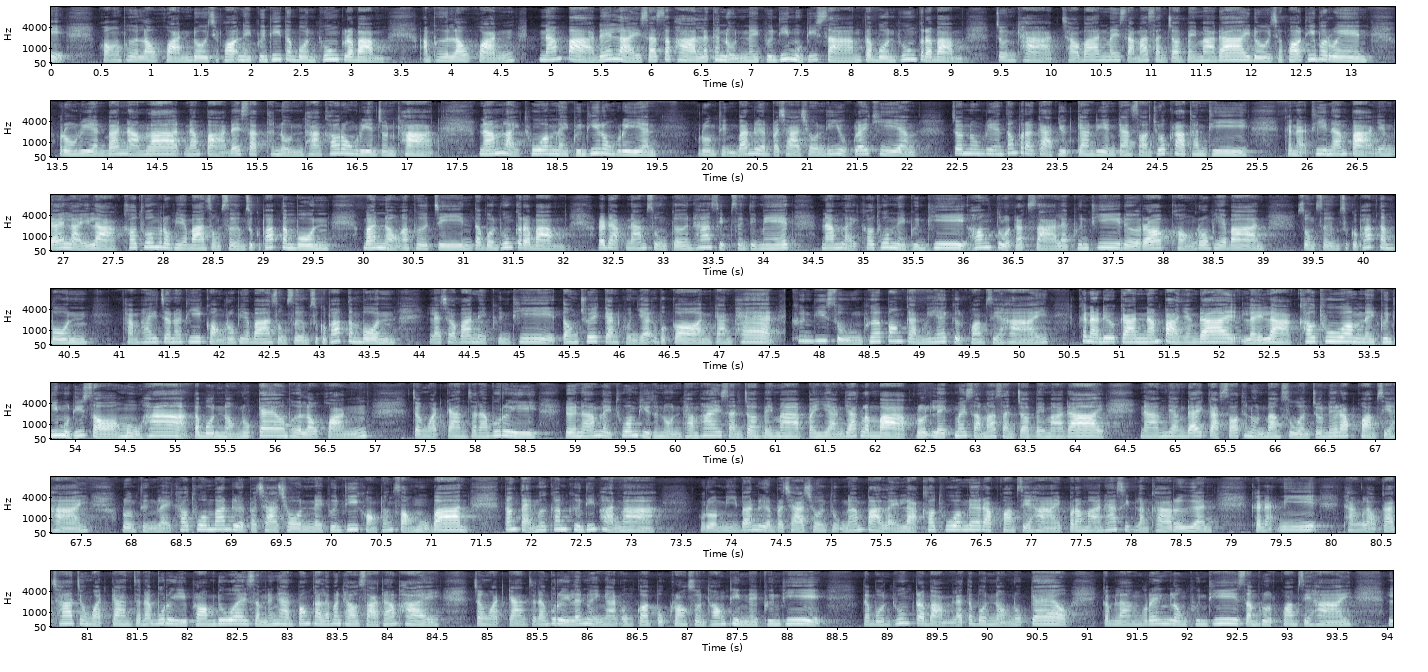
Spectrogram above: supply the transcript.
ของอำเภอเลาขวัญ โดยเฉพาะในพื้นที่ตำบลทุ่งกระบำอำเภอเลาขวัญ น้ำป่าได้ไหลซัดสะพานและถนนในพื้นที่หมู่ที่ 3ตำบลทุ่งกระบำจนขาดชาวบ้านไม่สามารถสัญจรไปมาได้ โดยเฉพาะที่บริเวณ โรงเรียนบ้านน้ำลาดน้ำป่าได้ซัดถนนทางเข้าโรงเรียนจนขาดน้ำไหลท่วมในพื้นที่โรงเรียน รวมถึงบ้านเรือนประชาชนที่อยู่ใกล้เคียง จนโรงเรียนต้องประกาศหยุดการเรียนการสอนชั่วคราวทันที ขณะที่น้ำป่ายังได้ไหลหลากเข้าท่วมโรงพยาบาลส่งเสริมสุขภาพตำบล บ้านหนองอำเภอจีนตำบลทุ่งกระบำระดับน้ำสูงเกิน 50เซนติเมตรน้ำไหลเข้าท่วมในพื้นที่ ห้องตรวจรักษาและพื้นที่โดยรอบของโรงพยาบาล ส่งเสริมสุขภาพตำบล ทำให้เจ้าหน้าที่ของโรงพยาบาลส่งเสริมสุขภาพตำบล และชาวบ้านในพื้นที่ต้องช่วยกันขนย้ายอุปกรณ์ การแพทย์ขึ้นที่สูงเพื่อป้องกันไม่ให้เกิดความเสียหาย ขณะเดียวกันน้ำป่ายังได้ไหลหลากเข้าท่วมในพื้นที่หมู่ที่ 2 หมู่ 5ตำบลหนองนกแก้วอำเภอเลาขวัญ จังหวัดกาญจนบุรี โดยน้ำไหลท่วมผิวถนนทำให้สัญจรไปมาไปอย่างยากลำบากรถเล็กไม่สามารถสัญจรไปมาได้ น้ำยังได้กัดเซาะถนนบางส่วนจนได้รับความเสียหาย รวมถึงไหลเข้าท่วมบ้านเรือนประชาชนในพื้นที่ของทั้งสองหมู่บ้าน ตั้งแต่เมื่อค่ำคืนที่ผ่านมา รวมมีบ้านเรือนประชาชนถูกน้ำป่าไหลหลากเข้าท่วมได้รับความเสียหายประมาณ 50 หลังคาเรือน ขณะนี้ทางเหล่ากาชาติจังหวัดกาญจนบุรีพร้อมด้วยสำนักงานป้องกันและบรรเทาสาธารณภัย จังหวัดกาญจนบุรีและหน่วยงานองค์กรปกครองส่วนท้องถิ่นในพื้นที่ตำบลทุ่งกระบ่ำและตำบลหนองนกแก้วกำลังเร่งลงพื้นที่สำรวจความเสียหาย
